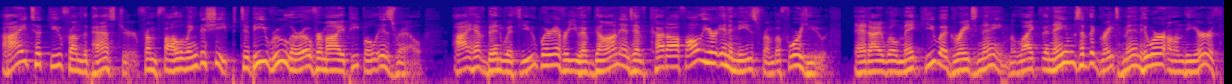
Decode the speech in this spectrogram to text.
I took you from the pasture, from following the sheep, to be ruler over my people Israel. I have been with you wherever you have gone, and have cut off all your enemies from before you. And I will make you a great name, like the names of the great men who are on the earth.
